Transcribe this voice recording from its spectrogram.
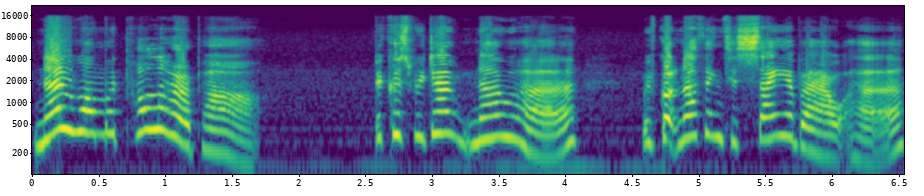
no one would pull her apart. Because we don't know her We've got nothing to say about her.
